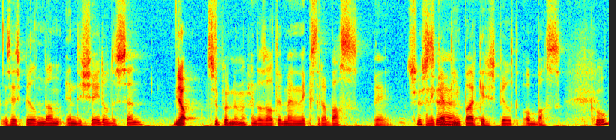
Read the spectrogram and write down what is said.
zij speelden dan In the Shade of the Sun. Ja, super nummer. En dat is altijd met een extra bas bij. En ik ja, heb ja. die een paar keer gespeeld op bas. Cool.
